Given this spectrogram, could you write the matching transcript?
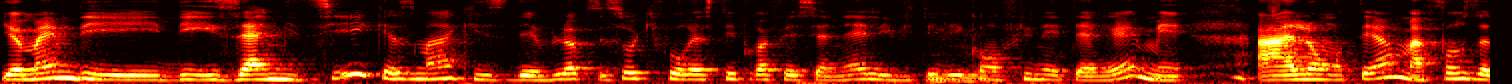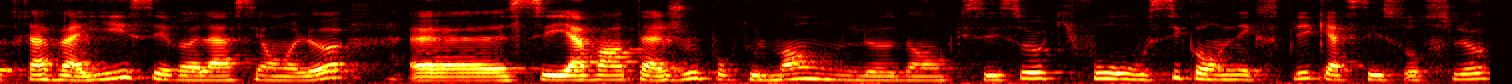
Il y a même des, des amitiés quasiment qui se développent. C'est sûr qu'il faut rester professionnel, éviter mm -hmm. les conflits d'intérêts, mais à long terme, à force de travailler ces relations-là, euh, c'est avantageux pour tout le monde. Là. Donc, c'est sûr qu'il faut aussi qu'on explique à ces sources-là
